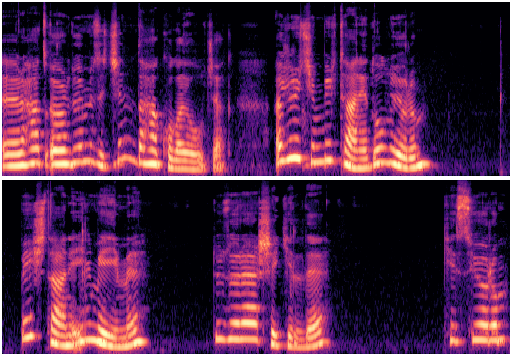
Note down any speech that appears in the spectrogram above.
e, rahat ördüğümüz için daha kolay olacak. Ajur için bir tane doluyorum. 5 tane ilmeğimi düz örer şekilde kesiyorum.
